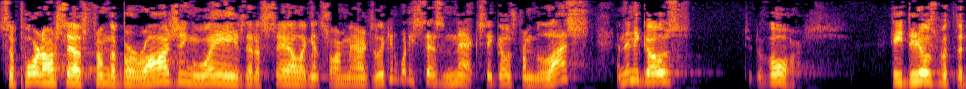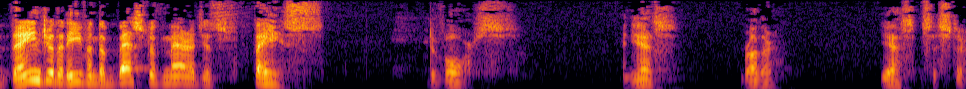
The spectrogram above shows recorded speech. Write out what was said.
support ourselves from the barraging waves that assail against our marriage. Look at what he says next. He goes from lust and then he goes to divorce. He deals with the danger that even the best of marriages face. Divorce. And yes, brother, yes, sister,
